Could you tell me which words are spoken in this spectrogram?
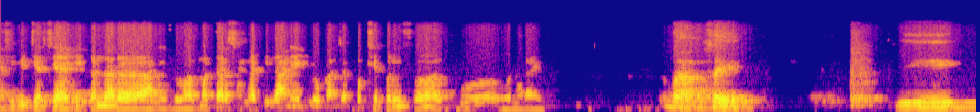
अशी मी चर्चा आहे की कंधार आणि लोहा मतदारसंघातील अनेक लोकांचा पक्ष प्रवेश होणार आहे. बा असं आहे की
